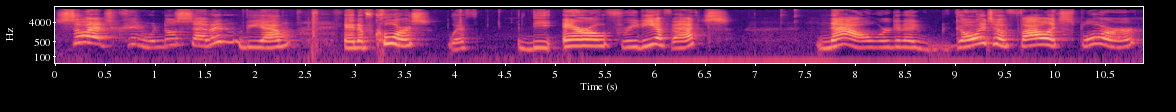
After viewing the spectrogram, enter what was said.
So I had to create Windows 7 VM, and of course, with the Aero 3D effects. Now we're gonna go into File Explorer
